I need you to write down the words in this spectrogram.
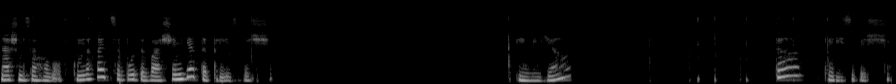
нашим заголовком. Нехай це буде ваше ім'я та прізвище. Ім'я та прізвище.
